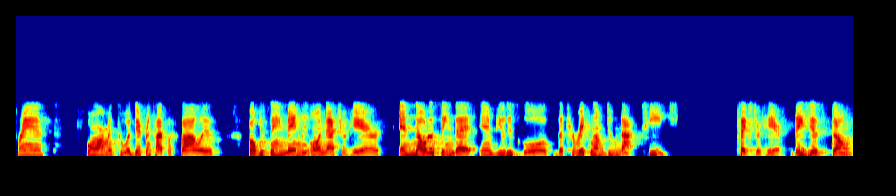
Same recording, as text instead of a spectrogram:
transform into a different type of stylist, focusing mainly on natural hair and noticing that in beauty schools, the curriculum do not teach textured hair. They just don't.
